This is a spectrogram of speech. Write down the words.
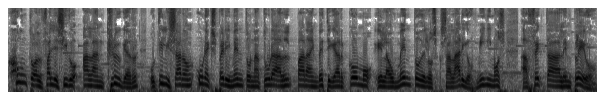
junto al fallecido Alan Kruger, utilizaron un experimento natural para investigar cómo el aumento de los salarios mínimos afecta al empleo.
